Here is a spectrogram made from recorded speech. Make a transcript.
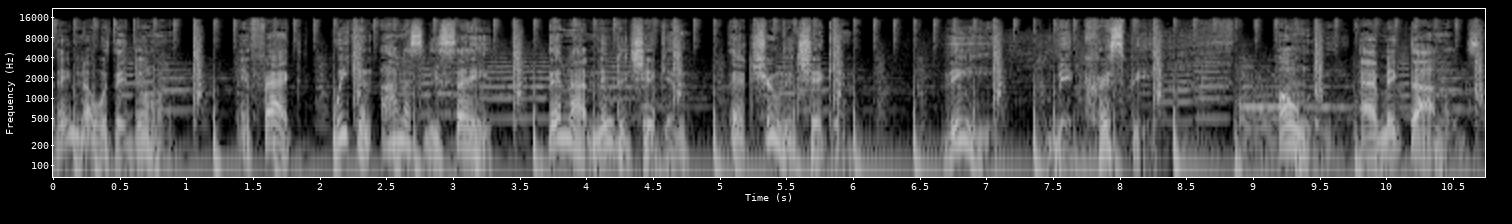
they know what they're doing. In fact, we can honestly say they're not new to chicken, they're true to chicken. The McCrispy. Only at McDonald's.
